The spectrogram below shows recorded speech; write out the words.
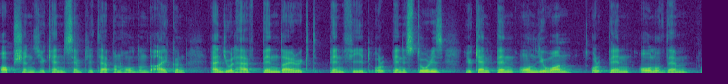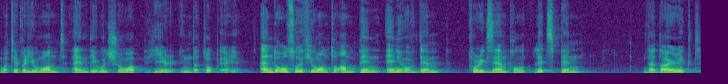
options you can simply tap and hold on the icon and you will have pin direct pin feed or pin stories. You can pin only one or pin all of them whatever you want and they will show up here in the top area and also if you want to unpin any of them, for example, let's pin the direct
